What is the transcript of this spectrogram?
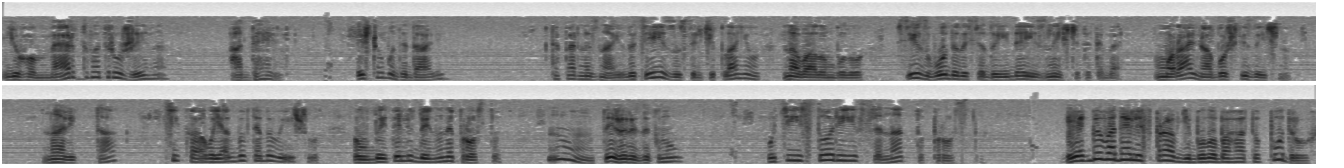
його мертва дружина Адель. І що буде далі? Тепер не знаю. До цієї зустрічі планів навалом було. Всі зводилися до ідеї знищити тебе, морально або ж фізично. Навіть так цікаво, як би в тебе вийшло. Вбити людину непросто. Ну, ти ж ризикнув. У цій історії все надто просто. І якби в Аделі справді було багато подруг,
